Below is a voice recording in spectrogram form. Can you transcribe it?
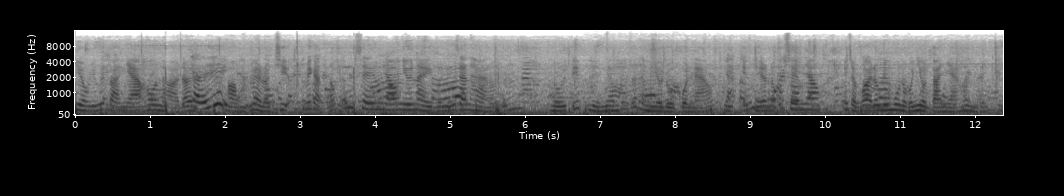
nhiều những cái tòa nhà hơn là ở đây à, mấy cái nó chia mấy cả nó cũng xem nhau như này với những gian hàng nó cũng nối tiếp liền nhau với rất là nhiều đồ quần áo thì em thấy là nó cũng xem nhau nhưng chẳng qua ở Đông Tây Moon nó có nhiều tòa nhà hơn ở đây thôi.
